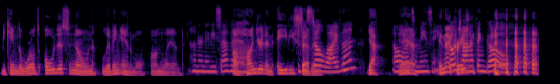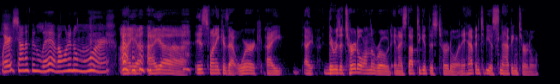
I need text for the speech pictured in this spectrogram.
became the world's oldest known living animal on land. 187. 187. Is he still alive then? Yeah. Oh, Yeah, that's yeah. amazing. Isn't that go, crazy? Jonathan, go. Where's Jonathan live? I want to know more. I, uh, I, uh, it's funny because at work, I, I there was a turtle on the road, and I stopped to get this turtle, and it happened to be a snapping turtle.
